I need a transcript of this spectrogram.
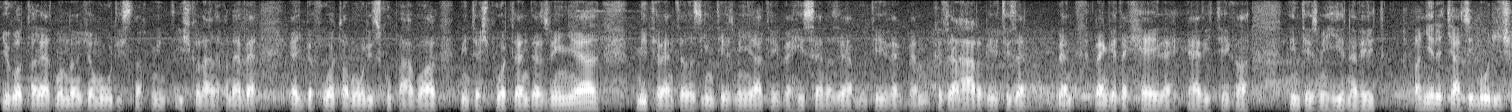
nyugodtan lehet mondani, hogy a Mórisznak, mint iskolának a neve egybefolt a Mórisz kupával, mint egy sportrendezvényel. Mit jelent ez az intézmény életében, hiszen az elmúlt években, közel három évtizedben rengeteg helyre elvitték az intézmény hírnevét. A Nyíregyházi Móricz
